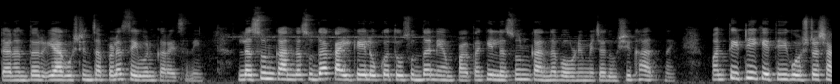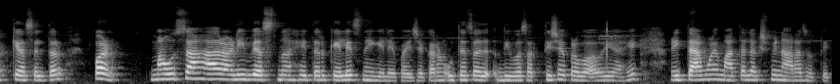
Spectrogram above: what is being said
त्यानंतर या गोष्टींचं आपल्याला सेवन करायचं नाही. लसूण कांदासुद्धा काही काही लोक तो सुद्धा नियम पाळतात की लसूण कांदा पौर्णिमेच्या दिवशी खात नाही. पण ती ठीक आहे ती गोष्ट शक्य असेल तर. पण मांसाहार आणि व्यसन हे तर केलेच नाही गेले पाहिजे कारण उद्याचा दिवस अतिशय प्रभावी आहे आणि त्यामुळे माता लक्ष्मी नाराज होते.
